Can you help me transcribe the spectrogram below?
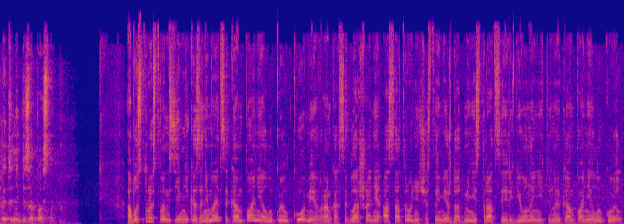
это небезопасно. Обустройством зимника занимается компания «Лукойл Коми» в рамках соглашения о сотрудничестве между администрацией региона и нефтяной компанией «Лукойл».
